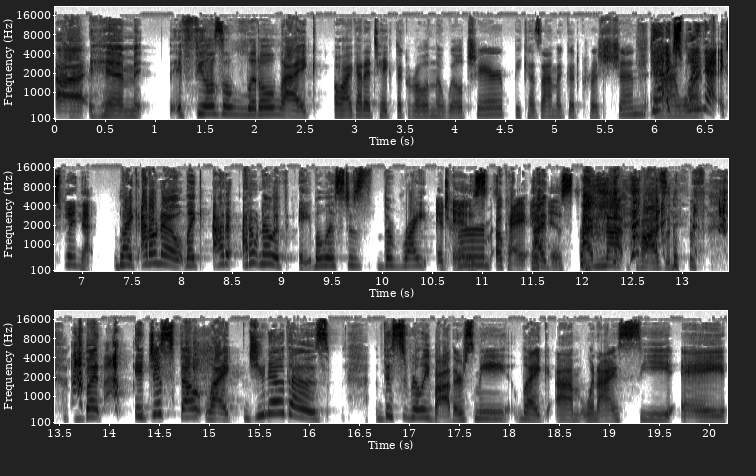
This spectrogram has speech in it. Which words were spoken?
uh him. It feels a little like, oh, I got to take the girl in the wheelchair because I'm a good Christian. Yeah, explain want, that. Explain that. Like, I don't know. Like, I don't, I don't know if ableist is the right It term. is. Okay, It I, is. I'm not positive, but it just felt like, do you know those? This really bothers me. Like, um, when I see a,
